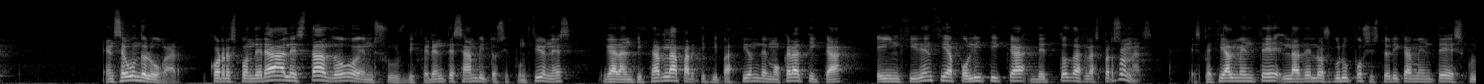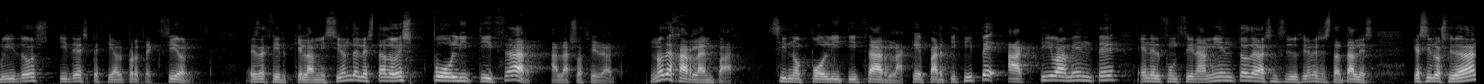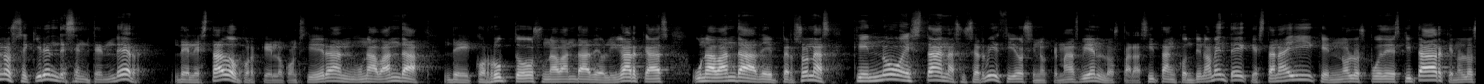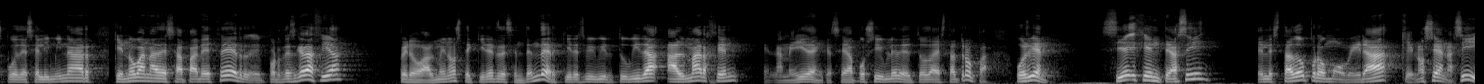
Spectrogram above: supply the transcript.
En segundo lugar, corresponderá al Estado, en sus diferentes ámbitos y funciones, garantizar la participación democrática e incidencia política de todas las personas, especialmente la de los grupos históricamente excluidos y de especial protección. Es decir, que la misión del Estado es politizar a la sociedad, no dejarla en paz, sino politizarla, que participe activamente en el funcionamiento de las instituciones estatales. Que si los ciudadanos se quieren desentender del Estado porque lo consideran una banda de corruptos, una banda de oligarcas, una banda de personas que no están a su servicio, sino que más bien los parasitan continuamente, que están ahí, que no los puedes quitar, que no los puedes eliminar, que no van a desaparecer eh, por desgracia, pero al menos te quieres desentender, quieres vivir tu vida al margen, en la medida en que sea posible, de toda esta tropa. Pues bien, si hay gente así, el Estado promoverá que no sean así.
